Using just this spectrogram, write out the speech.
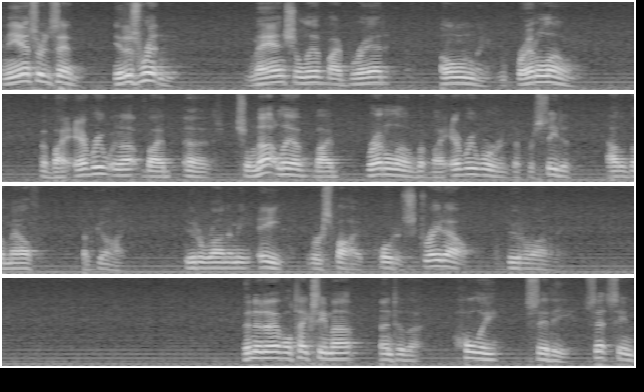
And he answered and said, It is written, Man shall live by bread only, bread alone, but by every, not by, uh, shall not live by bread alone, but by every word that proceedeth out of the mouth of God. Deuteronomy 8, verse 5, quoted straight out of Deuteronomy. Then the devil takes him up unto the holy city, sets him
